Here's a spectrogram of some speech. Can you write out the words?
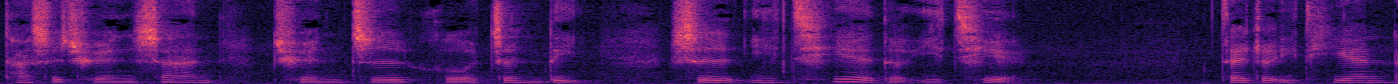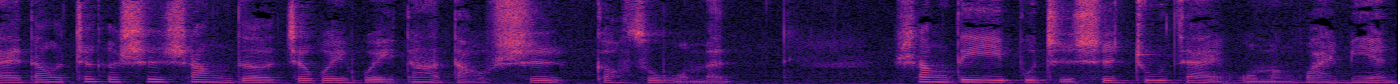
他是全善、全知和真理，是一切的一切。在这一天来到这个世上的这位伟大导师告诉我们。上帝不只是住在我们外面，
